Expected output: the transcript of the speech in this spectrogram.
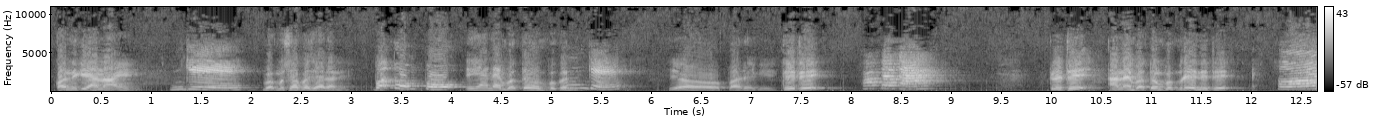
Kon iki anake. Nggih. Mbok mesti apa jarane? Mbok tumpuk. Eh, anak mbok tumpuk kan. Nggih. Ya, bare iki. Dik, Apa, Kang? Dik, anak mbok tumpuk mrene, Dik. Oh,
